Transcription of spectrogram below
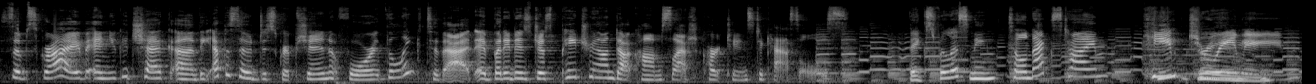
subscribe and you could check uh, the episode description for the link to that uh, but it is just patreon.com slash cartoons to castles thanks for listening till next time keep, keep dreaming. dreaming.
